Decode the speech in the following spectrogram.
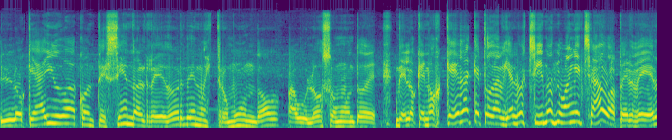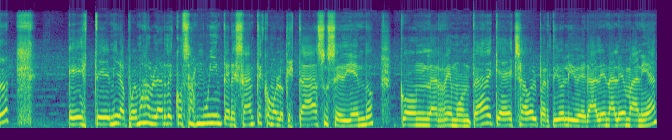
lo que ha ido aconteciendo alrededor de nuestro mundo, fabuloso mundo de, de lo que nos queda que todavía los chinos no han echado a perder este, mira, podemos hablar de cosas muy interesantes como lo que está sucediendo con la remontada que ha echado el Partido Liberal en Alemania,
